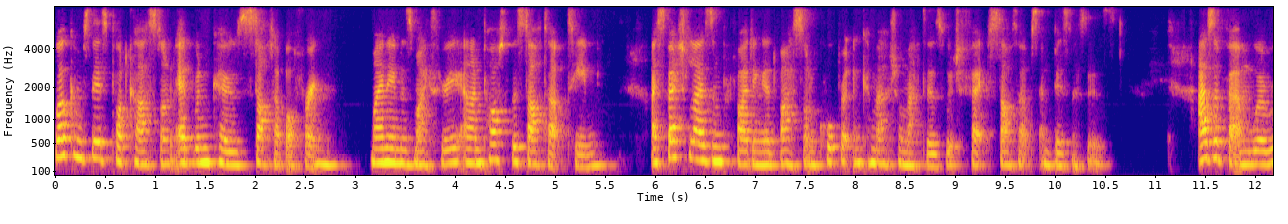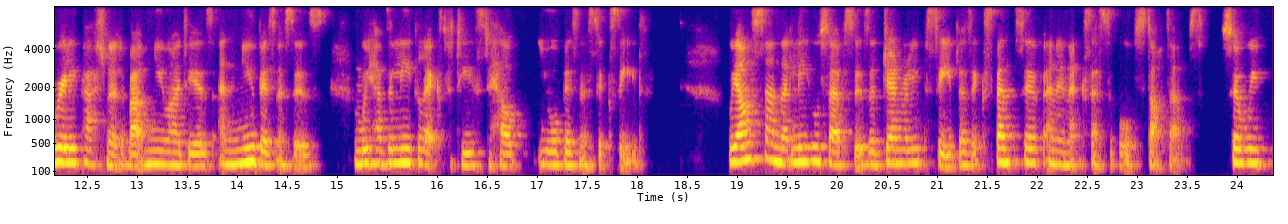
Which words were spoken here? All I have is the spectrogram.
Welcome to this podcast on Edwin Coe's startup offering. My name is Maithri and I'm part of the startup team. I specialise in providing advice on corporate and commercial matters which affect startups and businesses. As a firm, we're really passionate about new ideas and new businesses, and we have the legal expertise to help your business succeed. We understand that legal services are generally perceived as expensive and inaccessible to startups. So we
